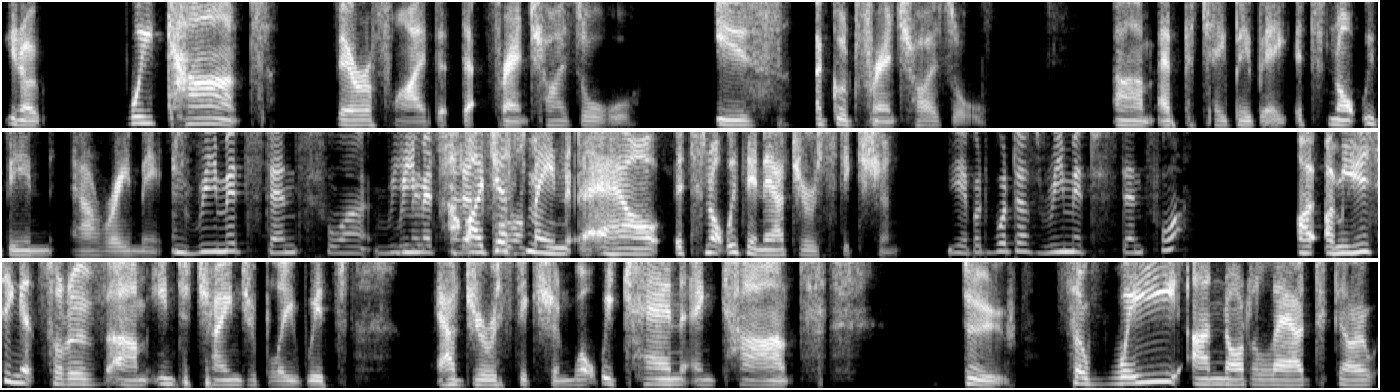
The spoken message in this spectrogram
you know, we can't verify that that franchisor is a good franchisor um, at the TPB. It's not within our remit. And remit stands for remit. Stands I just for... mean our. It's not within our jurisdiction. Yeah, but what does remit stand for? I, am using it sort of um, interchangeably with our jurisdiction, what we can and can't do. So we are not allowed to go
